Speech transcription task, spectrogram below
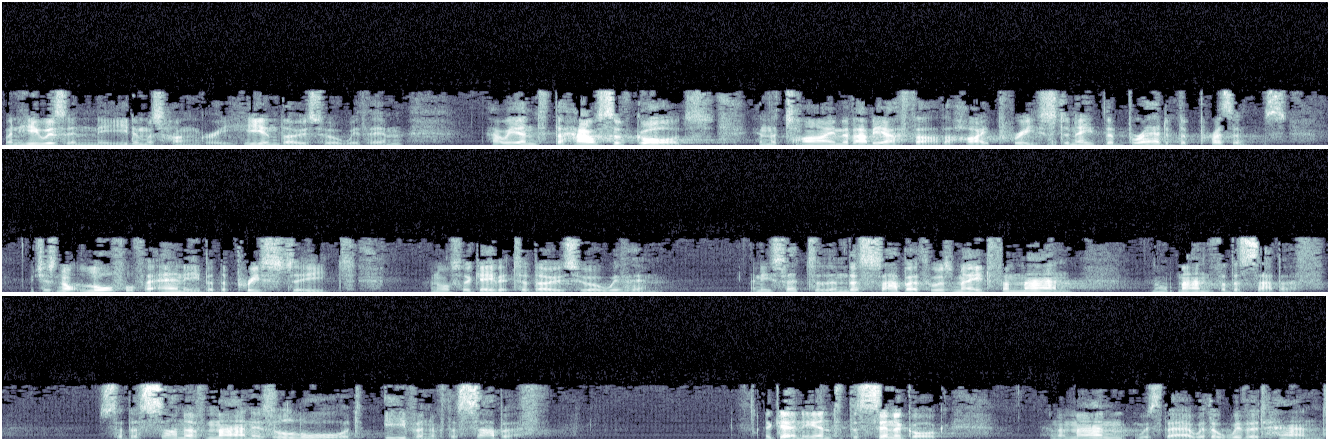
when he was in need and was hungry, he and those who were with him, how he entered the house of God in the time of Abiathar, the high priest, and ate the bread of the presence, which is not lawful for any but the priests to eat, and also gave it to those who were with him. And he said to them, The Sabbath was made for man, not man for the Sabbath. So the Son of Man is Lord even of the Sabbath. Again, he entered the synagogue and a man was there with a withered hand,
